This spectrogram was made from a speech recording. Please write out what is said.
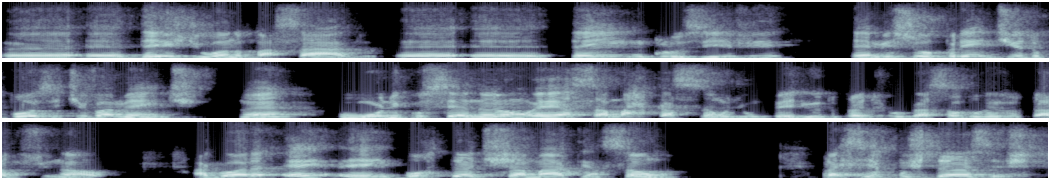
é, é, desde o ano passado, é, é tem, inclusive, é, me surpreendido positivamente. Né? O único senão é essa marcação de um período para divulgação do resultado final. Agora, é, é importante chamar a atenção para as circunstâncias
